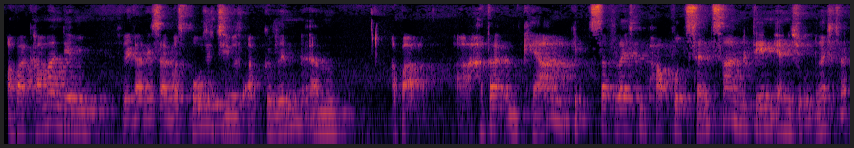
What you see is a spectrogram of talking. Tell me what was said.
aber kann man dem, ich will gar nicht sagen, was Positives abgewinnen, ähm, aber hat er im Kern, gibt es da vielleicht ein paar Prozentzahlen, mit denen er nicht Unrecht hat?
